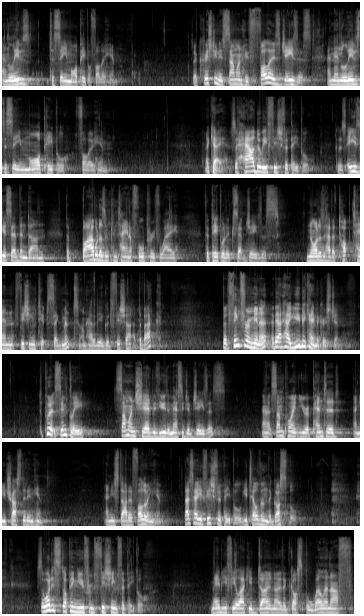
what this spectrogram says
and lives to see more people follow him. So a Christian is someone who follows Jesus and then lives to see more people follow him. Okay, so how do we fish for people? Because it's easier said than done. The Bible doesn't contain a foolproof way for people to accept Jesus, nor does it have a top 10 fishing tips segment on how to be a good fisher at the back. But think for a minute about how you became a Christian. To put it simply, someone shared with you the message of Jesus, and at some point you repented and you trusted in him, and you started following him. That's how you fish for people. You tell them the gospel. So, what is stopping you from fishing for people? Maybe you feel like you don't know the gospel well enough.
